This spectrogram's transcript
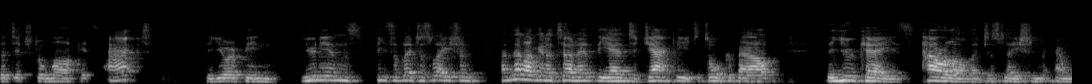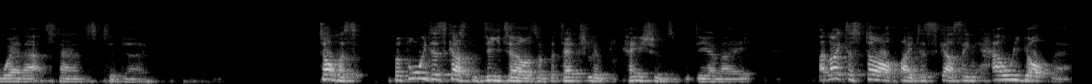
the Digital Markets Act, the European Union's piece of legislation, and then I'm going to turn at the end to Jackie to talk about the UK's parallel legislation and where that stands today. Thomas, before we discuss the details and potential implications of the DMA, I'd like to start by discussing how we got there.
